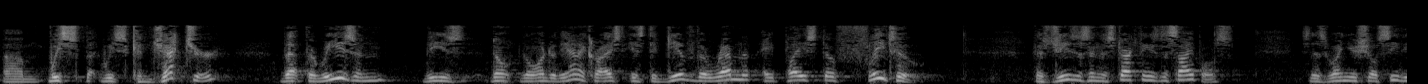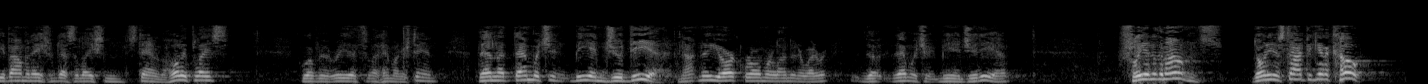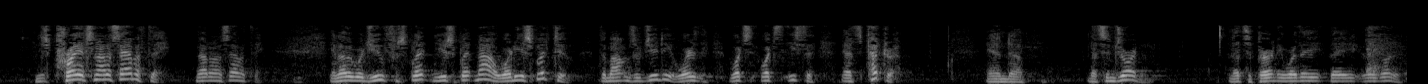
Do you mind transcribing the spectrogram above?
Um, we, we conjecture that the reason these don't go under the Antichrist is to give the remnant a place to flee to. Because Jesus, in instructing his disciples, says, When you shall see the abomination of desolation stand in the holy place, whoever readeth, let him understand. Then let them which be in Judea, not New York, Rome, or London, or whatever, the, them which be in Judea, flee into the mountains. Don't even start to get a coat. just pray it's not a Sabbath day, not on a Sabbath day. In other words, you split, you split now. Where do you split to? The mountains of Judea. Where, what's, what's east of, That's Petra. And uh, that's in Jordan. That's apparently where they, they, they go to.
